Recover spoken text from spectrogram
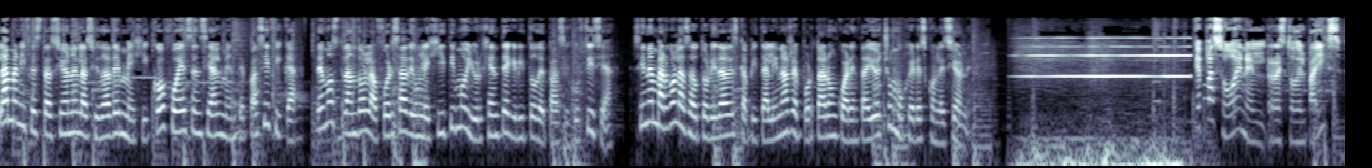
La manifestación en la Ciudad de México fue esencialmente pacífica, demostrando la fuerza de un legítimo y urgente grito de paz y justicia. Sin embargo, las autoridades capitalinas reportaron 48 mujeres con lesiones. ¿Qué pasó en el resto del país?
